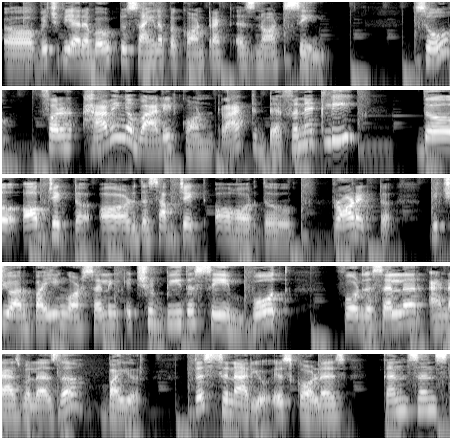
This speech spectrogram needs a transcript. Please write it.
uh, which we are about to sign up a contract is not same. So for having a valid contract, definitely the object or the subject or the product which you are buying or selling it should be the same both for the seller and as well as the buyer. This scenario is called as consens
